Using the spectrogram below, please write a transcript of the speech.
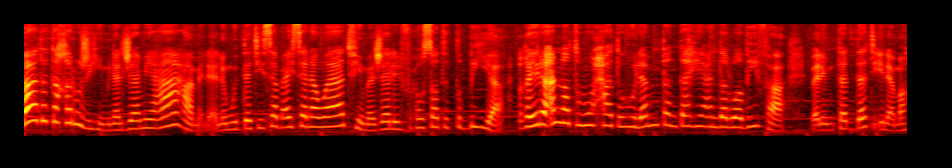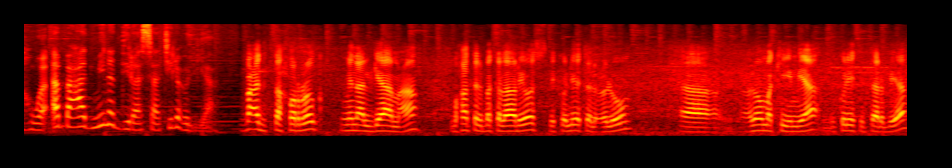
بعد تخرجه من الجامعة عمل لمدة سبع سنوات في مجال الفحوصات الطبية غير أن طموحاته لم تنتهي عند الوظيفة بل امتدت إلى ما هو أبعد من الدراسات العليا. بعد التخرج من الجامعة أخذت البكالوريوس في كلية العلوم آه، علوم كيمياء من كلية التربية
